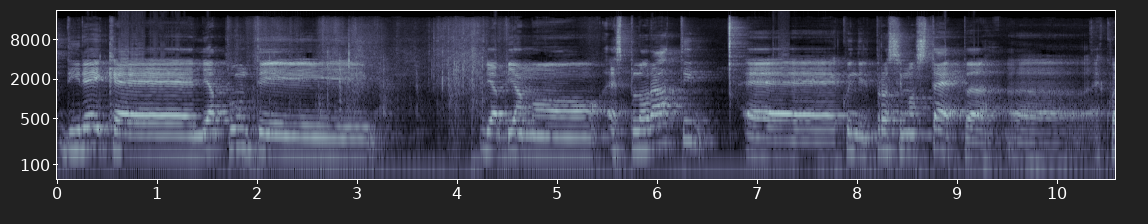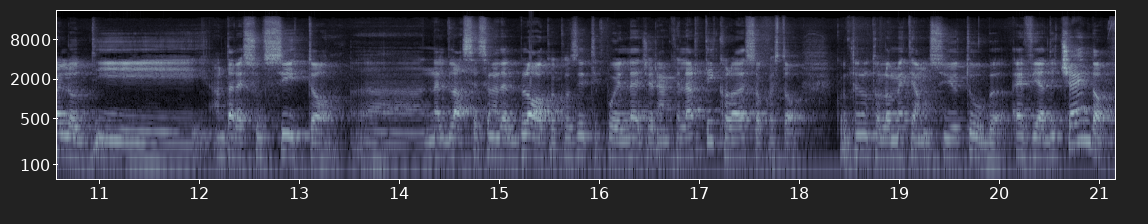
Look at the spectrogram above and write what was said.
direi che gli appunti li abbiamo esplorati e quindi il prossimo step uh, è quello di andare sul sito uh, nella sezione del blog così ti puoi leggere anche l'articolo. Adesso questo contenuto lo mettiamo su youtube e via dicendo.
